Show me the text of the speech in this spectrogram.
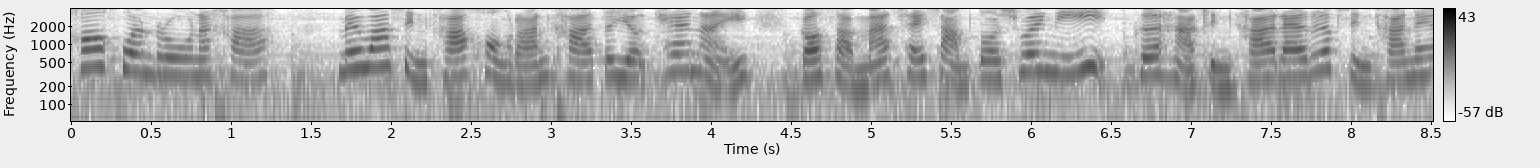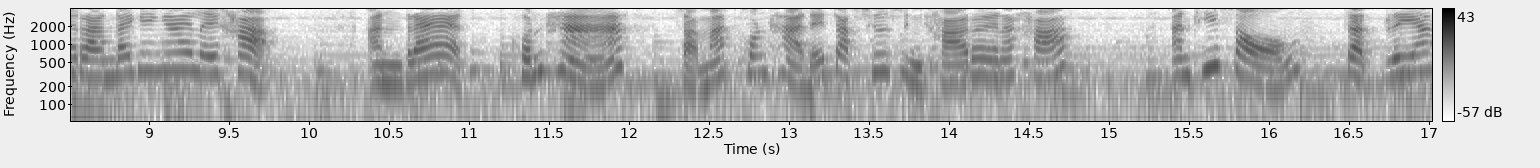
ข้อควรรู้นะคะ ไม่ว่าสินค้าของร้านค้าจะเยอะแค่ไหน ก็สามารถใช้ 3 ตัวช่วยนี้ เพื่อหาสินค้าและเลือกสินค้าในร้านได้ง่าย ๆ เลยค่ะ อันแรก ค้นหาสามารถค้นหาได้จากชื่อสินค้าเลยนะคะ อันที่ 2 จัดเรียง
